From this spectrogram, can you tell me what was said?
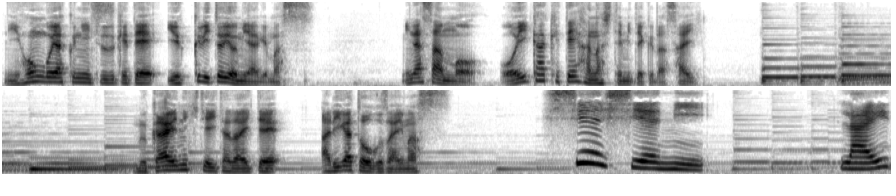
日本語訳に続けてゆっくりと読み上げます。皆さんも追いかけて話してみてください。迎えに来ていただいてありがとうございます。谢谢你来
